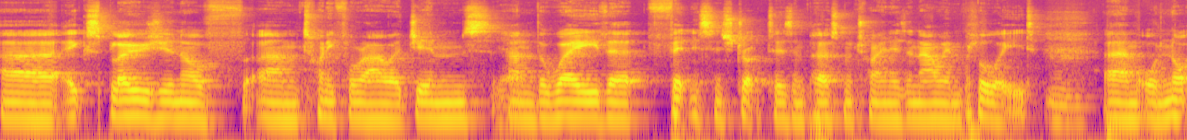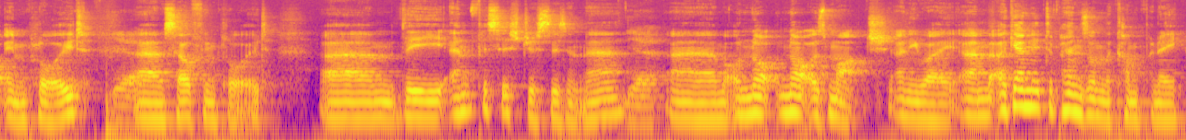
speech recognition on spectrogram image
uh, explosion of um, 24 hour gyms Yeah. and the way that fitness instructors and personal trainers are now employed Mm. um, or not employed, Yeah. um, self employed, um, the emphasis just isn't there. Yeah. Um, or not, not as much anyway. Um, again, it depends on the company.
